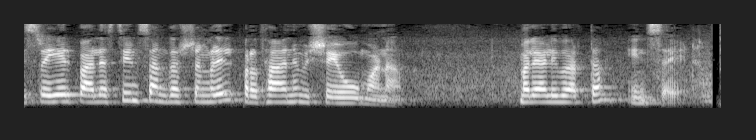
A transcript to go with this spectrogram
ഇസ്രയേൽ പാലസ്തീൻ സംഘർഷങ്ങളിൽ പ്രധാന വിഷയവുമാണ്. മലയാളി വാർത്ത ഇൻസൈഡ്.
